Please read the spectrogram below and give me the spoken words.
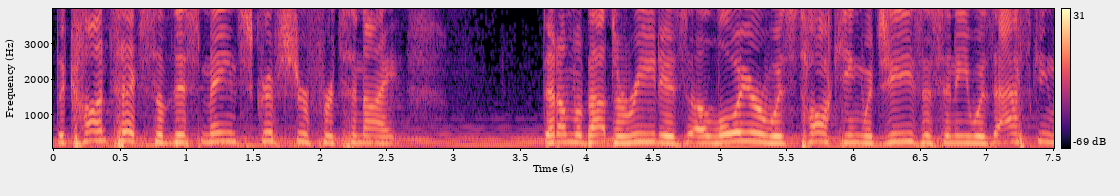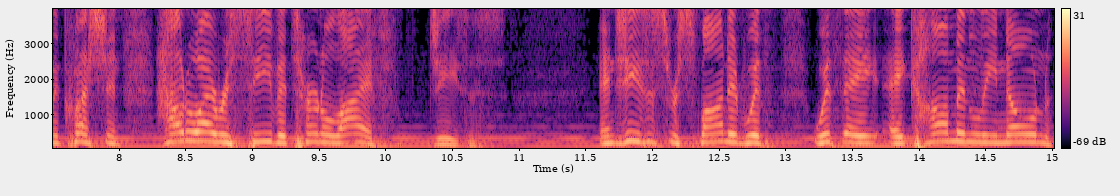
The context of this main scripture for tonight that I'm about to read is a lawyer was talking with Jesus and he was asking the question, How do I receive eternal life, Jesus? And Jesus responded with, with a, a commonly known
